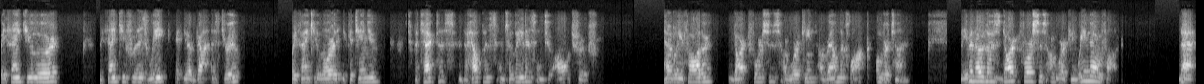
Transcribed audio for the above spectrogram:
We thank you, Lord. We thank you for this week that you have gotten us through. We thank you, Lord, that you continue to protect us and to help us and to lead us into all truth. Heavenly Father, dark forces are working around the clock overtime. Even though those dark forces are working, we know, Father, that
